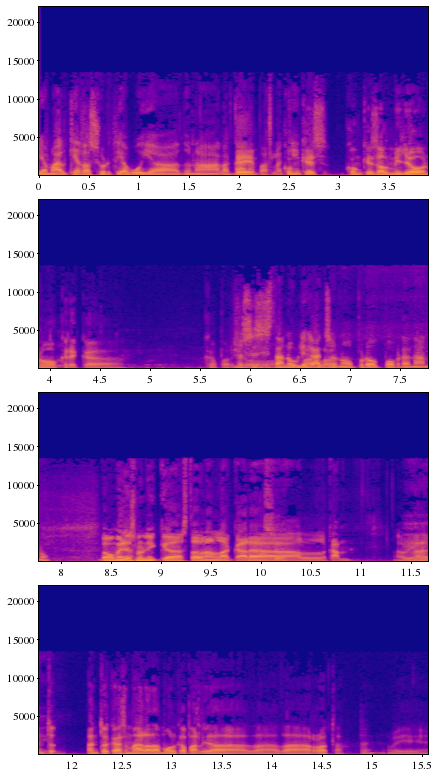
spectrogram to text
Yamal qui ha de sortir avui a donar la cara Bé, per com l'equip. que, és, com que és el millor, no? Crec que, que per No això sé si estan obligats parla. o no, però pobre nano. De moment és l'únic que està donant la cara Sí. al camp. En, to, en tot cas, m'agrada molt que parli de, de, de derrota. Eh? Vull dir,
